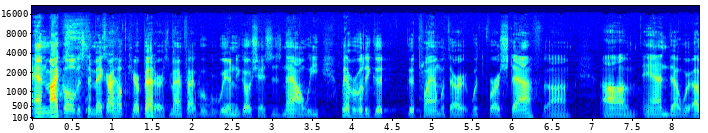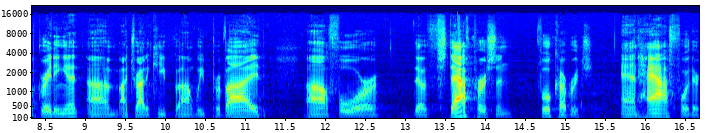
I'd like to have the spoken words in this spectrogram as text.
And my goal is to make our health care better. As a matter of fact, we're in negotiations now. We, we have a really good, good plan with our, with, for our staff, um, um, and uh, we're upgrading it. Um, I try to keep, uh, we provide uh, for the staff person full coverage and half for their,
